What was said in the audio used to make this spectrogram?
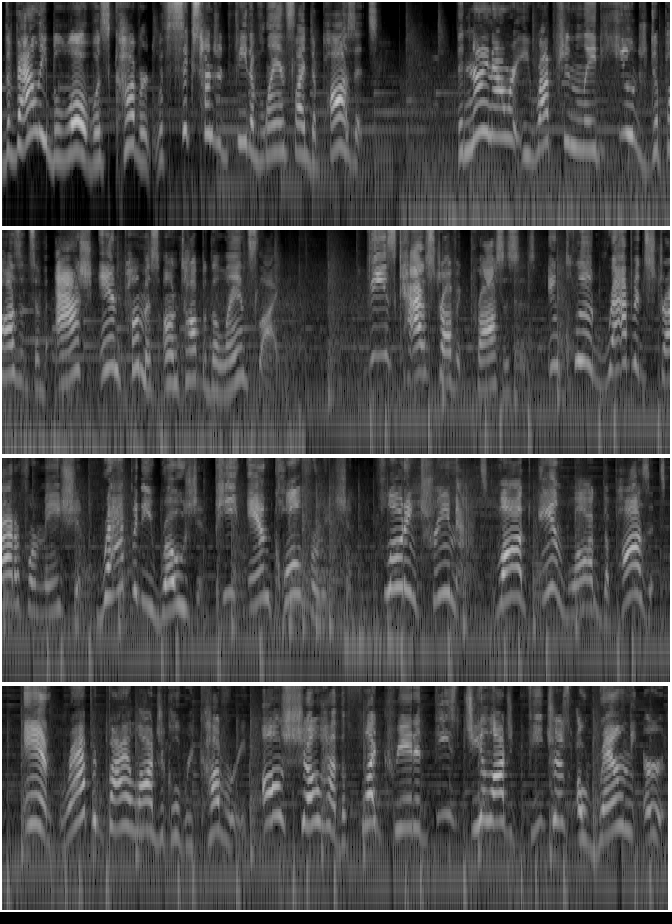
The valley below was covered with 600 feet of landslide deposits. The nine hour eruption laid huge deposits of ash and pumice on top of the landslide. These catastrophic processes include rapid stratiformation, rapid erosion, peat and coal formation, floating tree mats, log and log deposits, and rapid biological recovery all show how the flood created these geologic features around the Earth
